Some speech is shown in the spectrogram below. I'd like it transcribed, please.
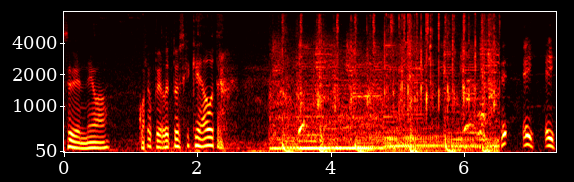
se ve el nevado. Lo peor de todo es que queda otra. Eh, ¡Ey, ey!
